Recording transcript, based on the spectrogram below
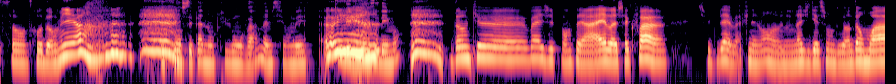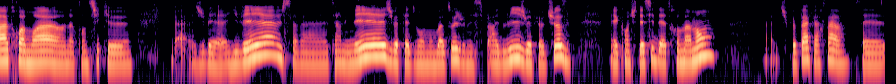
sans trop dormir. et puis on ne sait pas non plus où on va, même si on met tous les bons éléments. Donc bah, j'ai pensé à elle à chaque fois je me disais, bah, finalement, une navigation d'un mois, trois mois en Atlantique, euh, bah, je vais arriver, ça va terminer, je vais peut-être vendre mon bateau, je vais me séparer de lui, je vais faire autre chose. Mais quand tu décides d'être maman, tu peux pas faire ça. C'est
